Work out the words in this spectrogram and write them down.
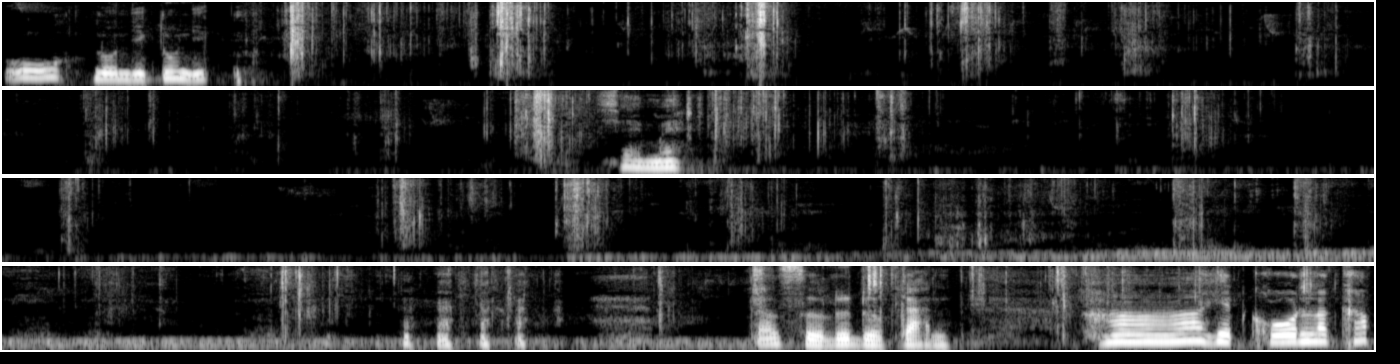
โอ้นู่นอีกนู่นอีก ช่ไหมเข้าสู่ฤดูกาลหาเห็ดโคนแล้วครับ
